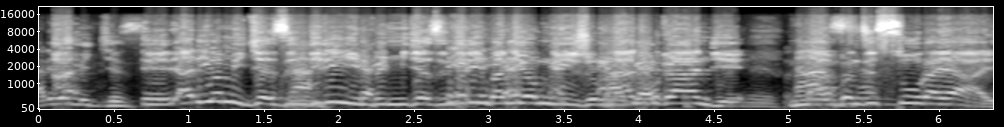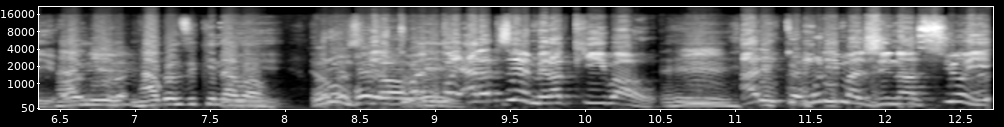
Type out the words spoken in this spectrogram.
ariyo migezi. Eh, ariyo migezi ndirimba imigezi ndirimba niyo mu ijuru nanjye ubwanjye ntabwo nzi isura yayo. Nta niba- ntabwo nzi ko inabaho urumva Eh. arabyemera ko ibaho. Ariko muri imagination ye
